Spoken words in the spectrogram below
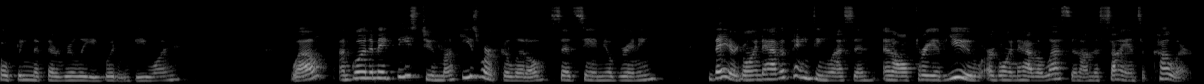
hoping that there really wouldn't be one. Well, I'm going to make these two monkeys work a little, said Samuel, grinning. They are going to have a painting lesson, and all three of you are going to have a lesson on the science of color.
